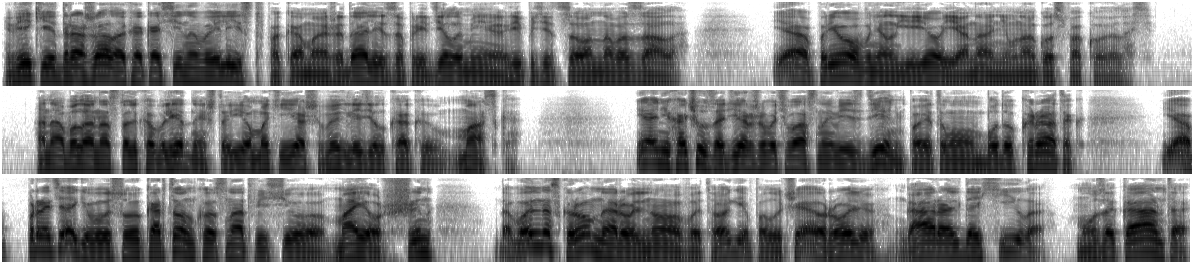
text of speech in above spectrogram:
Вики дрожала, как осиновый лист, пока мы ожидали за пределами репетиционного зала. Я приобнял ее, и она немного успокоилась. Она была настолько бледной, что ее макияж выглядел как маска. Я не хочу задерживать вас на весь день, поэтому буду краток. Я протягиваю свою картонку с надписью «Майор Шин». Довольно скромная роль, но в итоге получаю роль Гарольда Хилла, музыканта,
